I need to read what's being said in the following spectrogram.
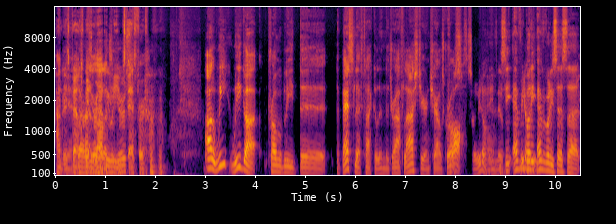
And there's Yeah. bound to Darren, a lot of with teams desperate. Oh, we we got probably the the best left tackle in the draft last year in Charles Cross. Cross. So we don't Yeah. need to. see, we don't everybody need everybody says that.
